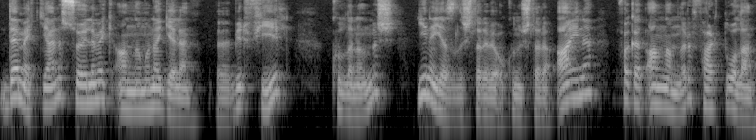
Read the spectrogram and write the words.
demek yani söylemek anlamına gelen e, bir fiil kullanılmış. Yine yazılışları ve okunuşları aynı fakat anlamları farklı olan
